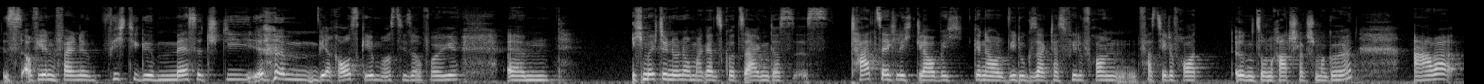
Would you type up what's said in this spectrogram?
ist auf jeden Fall eine wichtige Message, die ähm, wir rausgeben aus dieser Folge. Ähm, ich möchte nur noch mal ganz kurz sagen, dass es tatsächlich, glaube ich, genau, wie du gesagt hast, viele Frauen, fast jede Frau hat irgend so einen Ratschlag schon mal gehört. Aber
